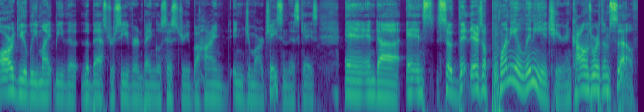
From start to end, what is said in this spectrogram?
arguably might be the the best receiver in Bengals history behind in Ja'Marr Chase in this case. And and uh, and so th- there's a plenty of lineage here. And Collinsworth himself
